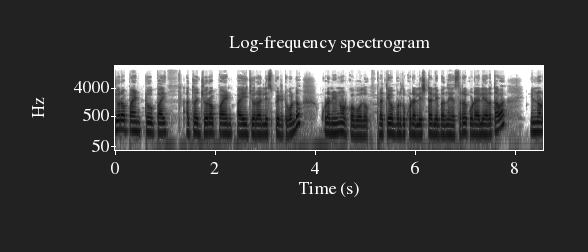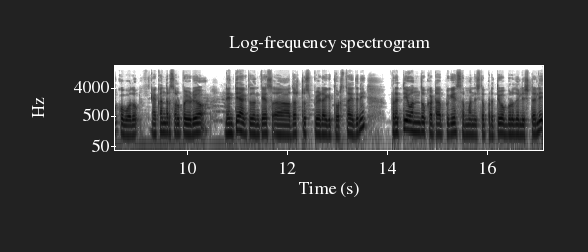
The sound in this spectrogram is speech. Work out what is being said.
ಜೀರೋ ಪಾಯಿಂಟ್ ಟು ಪೈ ಅಥವಾ ಜೀರೋ ಪಾಯಿಂಟ್ ಫೈ ಜೀರೋ ಅಲ್ಲಿ ಸ್ಪೀಡ್ ಇಟ್ಕೊಂಡು ಕೂಡ ನೀವು ನೋಡ್ಕೋಬೋದು. ಪ್ರತಿಯೊಬ್ಬರದ್ದು ಕೂಡ ಲಿಸ್ಟಲ್ಲಿ ಬಂದ ಹೆಸರು ಕೂಡ ಇಲ್ಲಿ ಇರ್ತಾವೆ. ಇಲ್ಲಿ ನೋಡ್ಕೋಬೋದು. ಯಾಕಂದ್ರೆ ಸ್ವಲ್ಪ ವಿಡಿಯೋ ಲೆಂತೆ ಆಗ್ತದಂತೆ ಆದಷ್ಟು ಸ್ಪೀಡಾಗಿ ತೋರಿಸ್ತಾ ಇದ್ದೀನಿ. ಪ್ರತಿಯೊಂದು ಕಟಾಪ್ಗೆ ಸಂಬಂಧಿಸಿದ ಪ್ರತಿಯೊಬ್ಬರದ್ದು ಲಿಸ್ಟಲ್ಲಿ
